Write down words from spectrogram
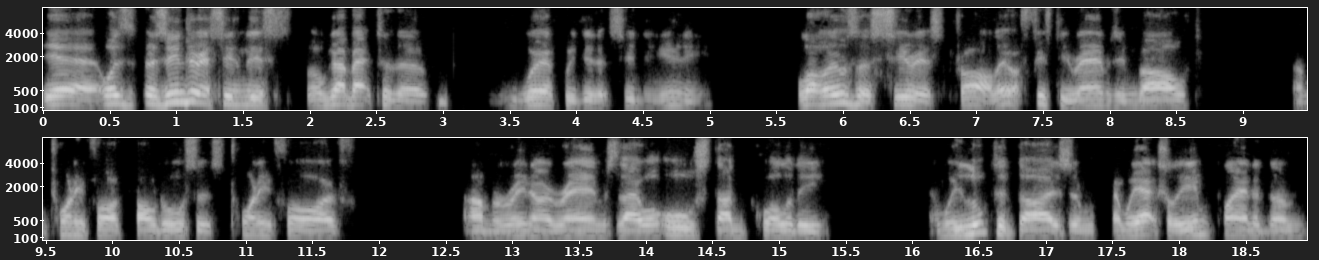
Yeah, it was it was interesting. This I'll go back to the work we did at Sydney Uni. Well, it was a serious trial. There were 50 rams involved, um, 25 poll Dorsets, 25 uh, merino rams. They were all stud quality. And we looked at those and, and we actually implanted them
